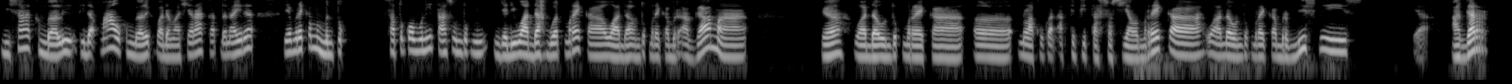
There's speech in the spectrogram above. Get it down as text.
bisa kembali tidak mau kembali kepada masyarakat. Dan akhirnya ya mereka membentuk satu komunitas untuk menjadi wadah buat mereka wadah untuk mereka beragama ya wadah untuk mereka e, melakukan aktivitas sosial mereka wadah untuk mereka berbisnis ya agar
